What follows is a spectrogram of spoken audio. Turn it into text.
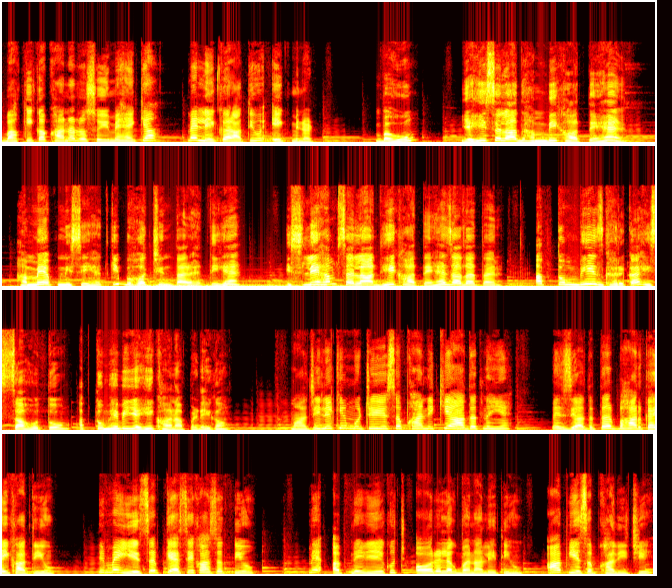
बाकी का खाना रसोई में है क्या? मैं लेकर आती हूँ एक मिनट। बहू, यही सलाद हम भी खाते हैं। हमें अपनी सेहत की बहुत चिंता रहती है। इसलिए हम सलाद ही खाते हैं ज़्यादातर। अब तुम भी इस घर का हिस्सा हो तो अब तुम्हें भी यही खाना पड़ेगा। माँ जी लेकिन मुझे ये सब खाने की आदत नहीं है। मैं ज़्यादातर बाहर का ही खाती हूँ। फिर मैं ये सब कैसे खा सकती हूँ? मैं अपने लिए कुछ और अलग बना लेती हूँ। आप ये सब खा लीजिए।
